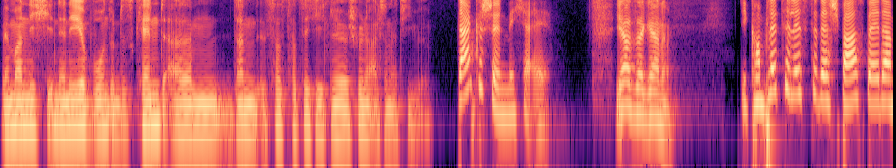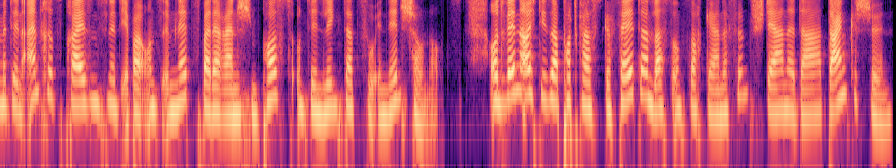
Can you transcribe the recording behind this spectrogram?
Wenn man nicht in der Nähe wohnt und es kennt, ähm, dann ist das tatsächlich eine schöne Alternative. Dankeschön, Michael. Ja, sehr gerne. Die komplette Liste der Spaßbäder mit den Eintrittspreisen findet ihr bei uns im Netz bei der Rheinischen Post und den Link dazu in den Show Notes. Und wenn euch dieser Podcast gefällt, dann lasst uns doch gerne fünf Sterne da. Dankeschön.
